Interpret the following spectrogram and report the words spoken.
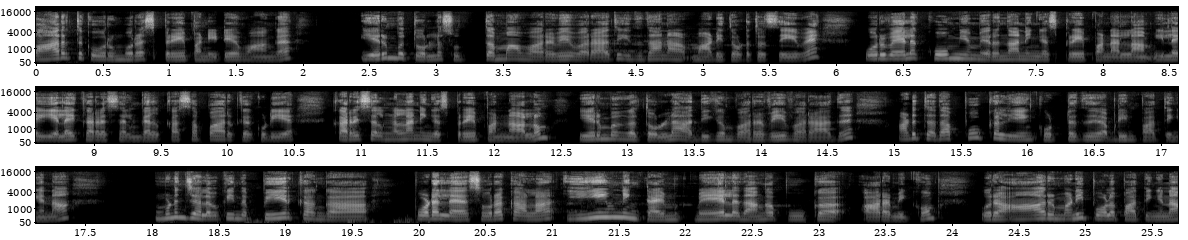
வாரத்துக்கு ஒரு முறை ஸ்ப்ரே பண்ணிகிட்டே வாங்க. எறும்பு தொல்லை சுத்தமாக வரவே வராது. இதுதான் நான் மாடி தோட்டத்தில் செய்வேன். ஒருவேளை கோமியம் இருந்தால் நீங்கள் ஸ்ப்ரே பண்ணலாம். இல்லை இலை கரைசல்கள் கசப்பாக இருக்கக்கூடிய கரைசல்கள்லாம் நீங்கள் ஸ்ப்ரே பண்ணாலும் எறும்புகள் தொல்லை அதிகம் வரவே வராது. அடுத்ததாக பூக்கள் ஏன் கொட்டுது அப்படின்னு பார்த்தீங்கன்னா முடிஞ்ச அளவுக்கு இந்த பீர்க்கங்காய் புடலை சுரக்காலாம் ஈவினிங் டைமுக்கு மேலே தாங்க பூக்க ஆரம்பிக்கும். ஒரு ஆறு மணி போல் பார்த்தீங்கன்னா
